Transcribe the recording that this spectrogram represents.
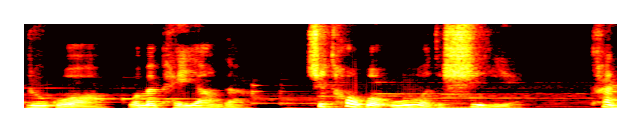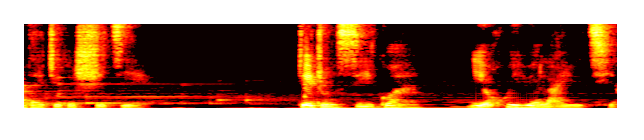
如果我们培养的是透过无我的视野看待这个世界，这种习惯也会越来越强。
